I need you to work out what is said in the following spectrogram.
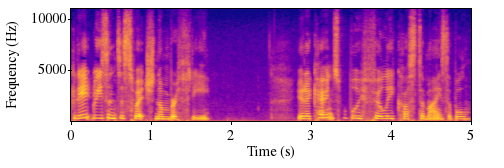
Great reason to switch number three. Your accounts will be fully customisable,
